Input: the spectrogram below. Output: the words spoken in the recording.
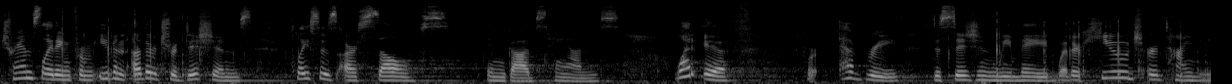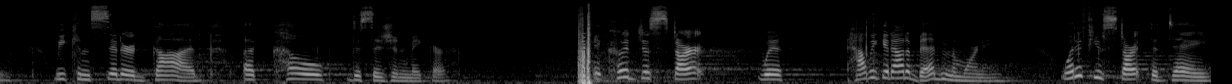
translating from even other traditions, places ourselves in God's hands. What if, for every decision we made, whether huge or tiny, we considered God a co decision maker. It could just start with how we get out of bed in the morning. What if you start the day?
